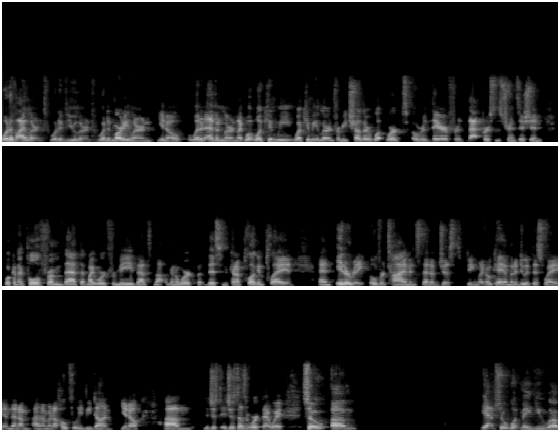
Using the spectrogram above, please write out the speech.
what have I learned? What have you learned? What did Marty learn? You know, what did Evan learn? Like, what what can we what can we learn from each other? What worked over there for that person's transition? What can I pull from that that might work for me? That's not going to work, but this, and kind of plug and play and and iterate over time instead of just being like, okay, I'm going to do it this way, and then I'm I'm going to hopefully be done. You know, um, it just it just doesn't work that way. So. Um, yeah. So, what made you uh,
